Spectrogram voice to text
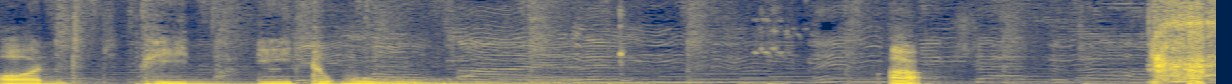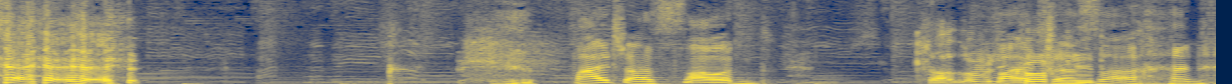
und finito. Ah. Falscher Sound. Gerade noch Falscher. Sound.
